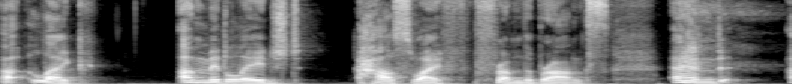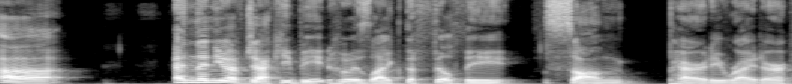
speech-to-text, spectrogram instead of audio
uh, like a middle-aged housewife from the Bronx. And uh and then you have Jackie Beat who is like the filthy song parody writer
